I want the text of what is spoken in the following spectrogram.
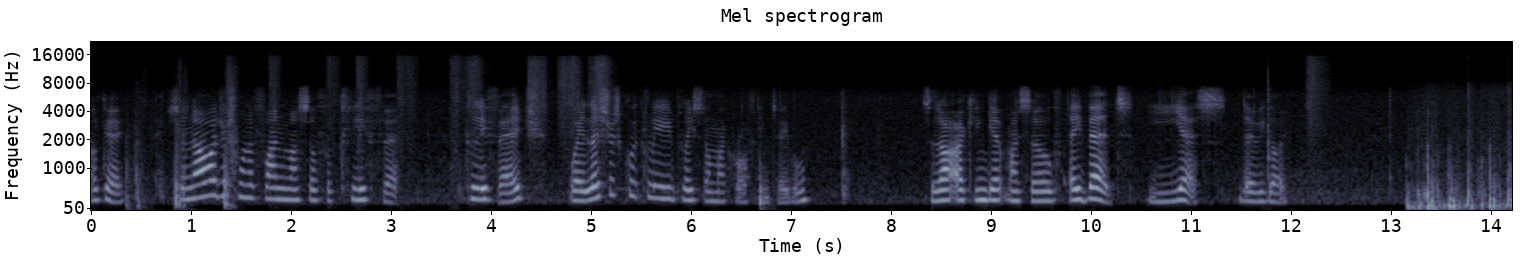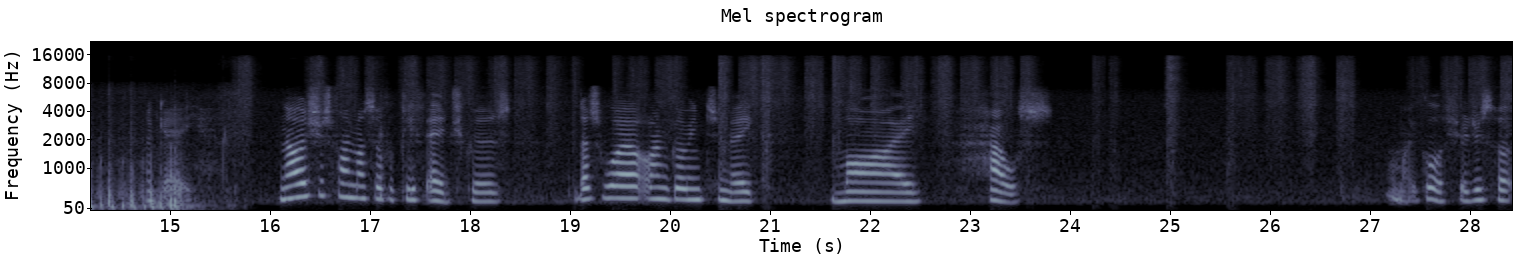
Okay, so now I just want to find myself a cliff, cliff edge. Wait, let's just quickly place down my crafting table so that I can get myself a bed. Yes, there we go. Okay. Now let's just find myself a cliff edge because that's where I'm going to make my house. Oh my gosh, I just heard,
